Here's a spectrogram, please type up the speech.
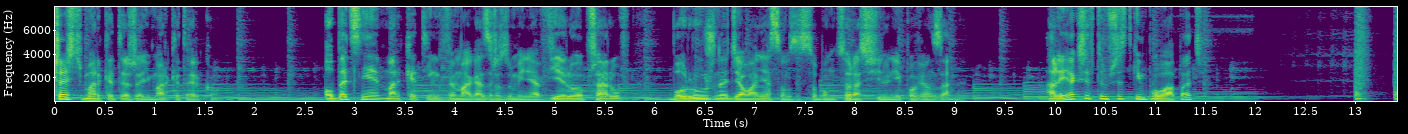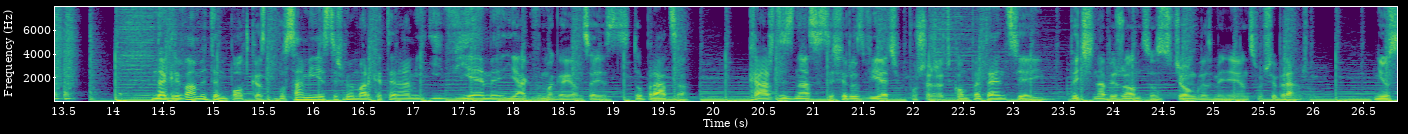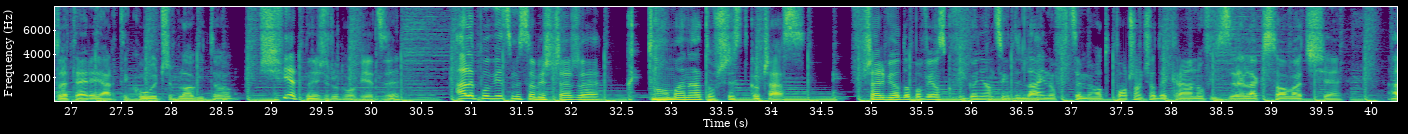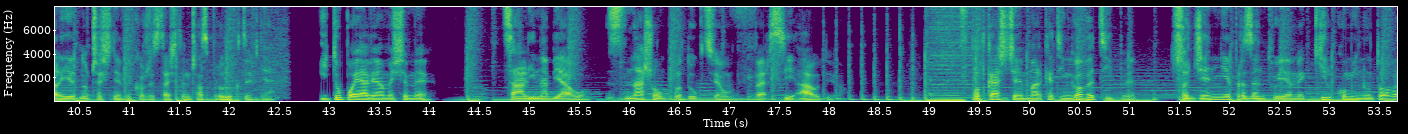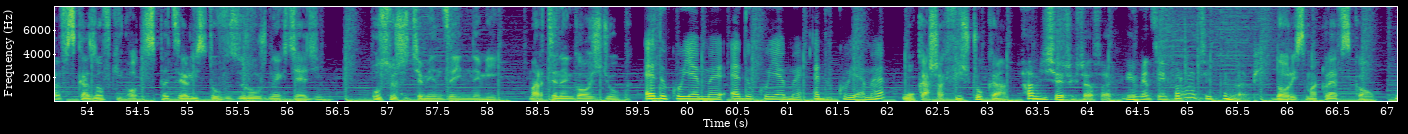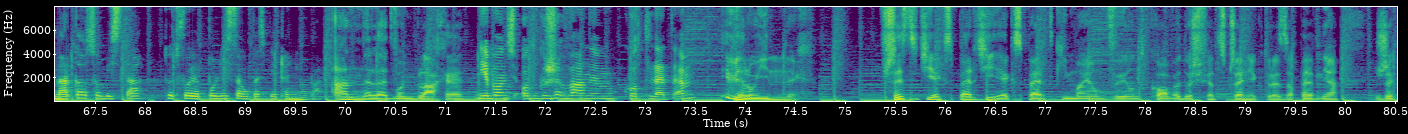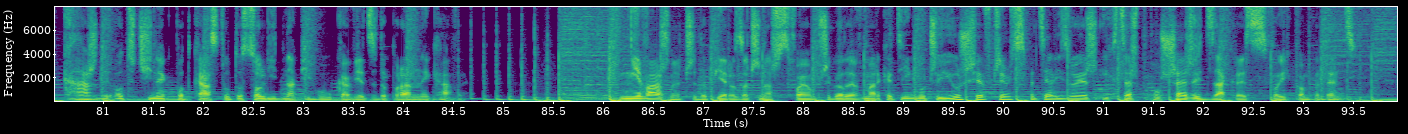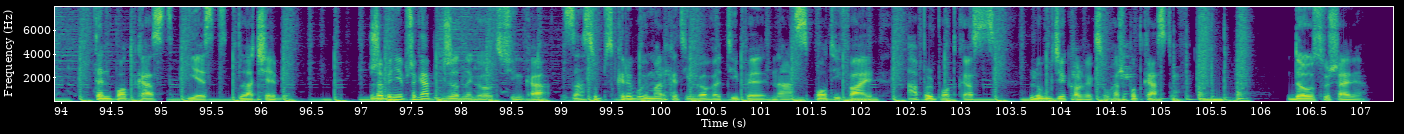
Cześć marketerze i marketerko. Obecnie marketing wymaga zrozumienia wielu obszarów, bo różne działania są ze sobą coraz silniej powiązane. Ale jak się w tym wszystkim połapać? Nagrywamy ten podcast, bo sami jesteśmy marketerami i wiemy, jak wymagająca jest to praca. Każdy z nas chce się rozwijać, poszerzać kompetencje i być na bieżąco z ciągle zmieniającą się branżą. Newslettery, artykuły czy blogi to świetne źródło wiedzy, ale powiedzmy sobie szczerze, kto ma na to wszystko czas? W przerwie od obowiązków i goniących deadline'ów chcemy odpocząć od ekranów i zrelaksować się, ale jednocześnie wykorzystać ten czas produktywnie. I tu pojawiamy się my, cali na biało, z naszą produkcją w wersji audio. W podcaście Marketingowe Tipy codziennie prezentujemy kilkuminutowe wskazówki od specjalistów z różnych dziedzin. Usłyszycie m.in. Martynę Goździuk, Edukujemy, edukujemy, edukujemy. Łukasza Chwiszczuka, A w dzisiejszych czasach im więcej informacji, tym lepiej. Doris Maklewską, Marka osobista to Twoja polisa ubezpieczeniowa. Annę Ledwoń-Blachę Nie bądź odgrzewanym kotletem. i wielu innych. Wszyscy ci eksperci i ekspertki mają wyjątkowe doświadczenie, które zapewnia, że każdy odcinek podcastu to solidna pigułka wiedzy do porannej kawy. Nieważne, czy dopiero zaczynasz swoją przygodę w marketingu, czy już się w czymś specjalizujesz i chcesz poszerzyć zakres swoich kompetencji. Ten podcast jest dla Ciebie. Żeby nie przegapić żadnego odcinka, zasubskrybuj marketingowe tipy na Spotify, Apple Podcasts lub gdziekolwiek słuchasz podcastów. Do usłyszenia.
